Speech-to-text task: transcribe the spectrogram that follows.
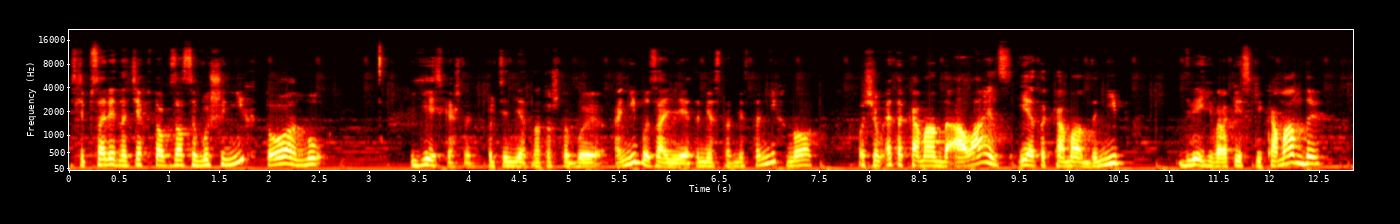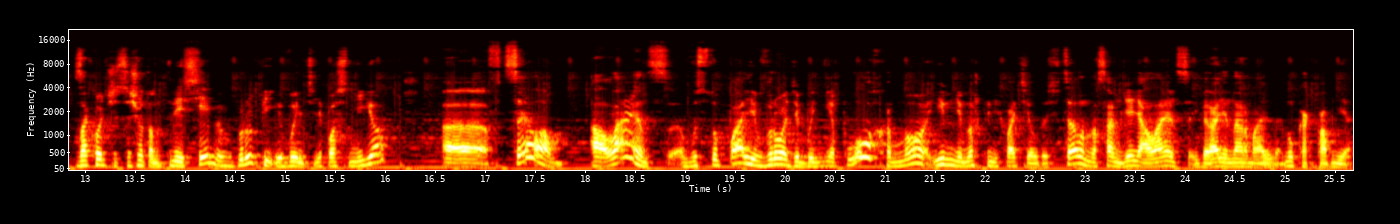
если посмотреть на тех, кто оказался выше них, то, ну, есть, конечно, претендент на то, чтобы они бы заняли это место вместо них, но, в общем, это команда Alliance и это команда NIP, две европейские команды, закончили со счетом 3-7 в группе и вылетели после нее. Э, в целом, Alliance выступали вроде бы неплохо, но им немножко не хватило. То есть, в целом, на самом деле, Alliance играли нормально, ну, как по мне.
